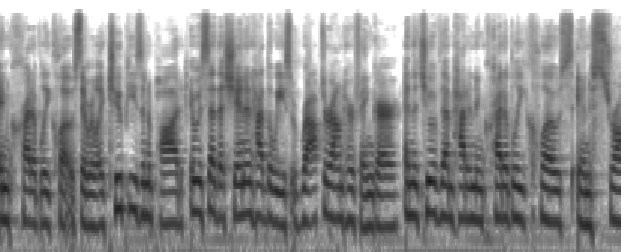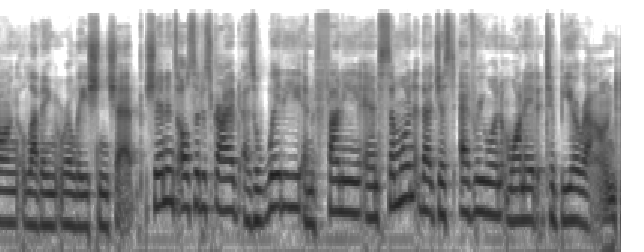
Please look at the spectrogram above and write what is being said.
incredibly close. They were like two peas in a pod. It was said that Shannon had Luis wrapped around her finger, and the two of them had an incredibly close and strong, loving relationship. Shannon's also described as witty and funny and someone that just everyone wanted to be around.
